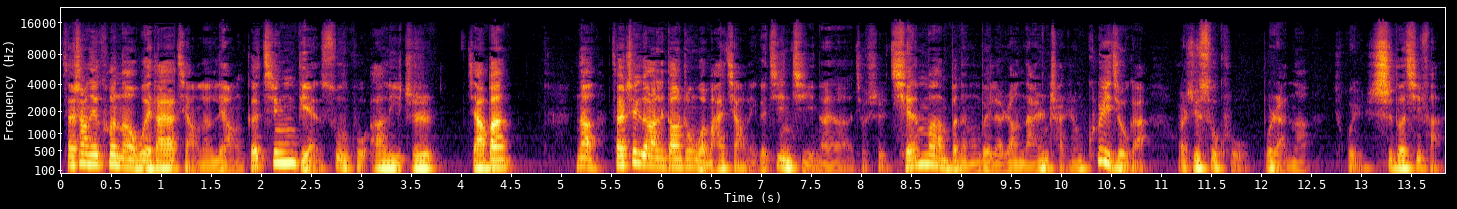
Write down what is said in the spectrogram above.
在上节课呢，我给大家讲了两个经典诉苦案例之加班。那在这个案例当中，我们还讲了一个禁忌，那就是千万不能为了让男人产生愧疚感而去诉苦，不然呢会适得其反。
